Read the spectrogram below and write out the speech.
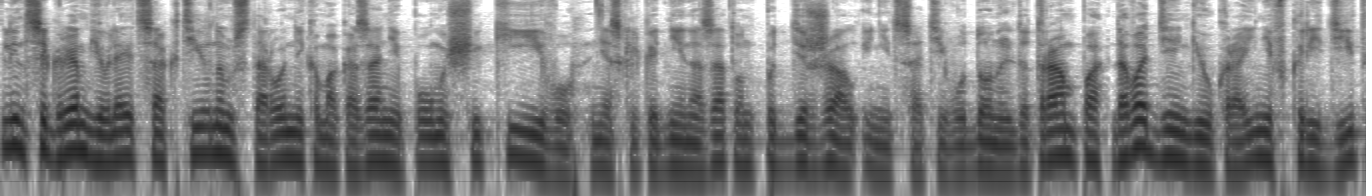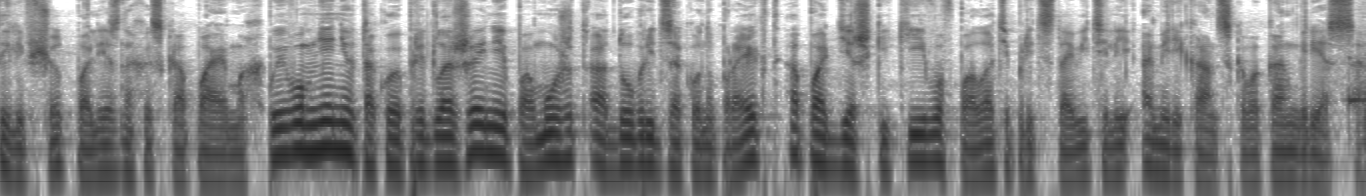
Линдси Грэм является активным сторонником оказания помощи Киеву. Несколько дней назад он поддержал инициативу Дональда Трампа давать деньги Украине в кредит или в счет полезных ископаемых. По его мнению, такое предложение поможет одобрить законопроект о поддержке Киева в Палате представителей Американского Конгресса.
